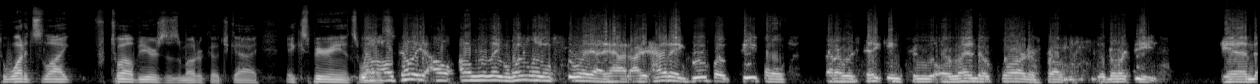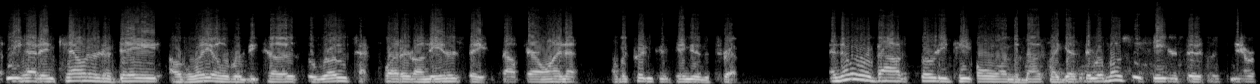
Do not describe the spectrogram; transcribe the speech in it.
to what it's like for 12 years as a motor coach guy experience was? Well, I'll tell you, I'll, I'll relate one little story I had. I had a group of people that I was taking to Orlando, Florida from the Northeast. And we had encountered a day of layover because the roads had flooded on the interstate in South Carolina and we couldn't continue the trip. And there were about 30 people on the bus, I guess. They were mostly senior citizens. And they were,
